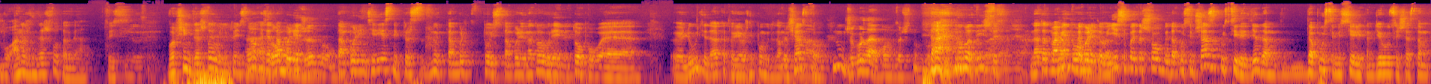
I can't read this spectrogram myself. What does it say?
Во, Оно же не зашло тогда. То есть, вообще не зашло, его никто не смотрел, Да, хотя там были там были интересные перс... ну, там были, то есть там были на то время топовые э, люди, да, которые, я уже не помню, кто там Персонажи. участвовал. Ну, Жигурда, я помню, точно был. да, ну вот, видишь, то есть Да-да-да. на тот момент это были да. Если бы это шоу бы, допустим, сейчас запустили, где там, допустим, из серии там дерутся сейчас там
